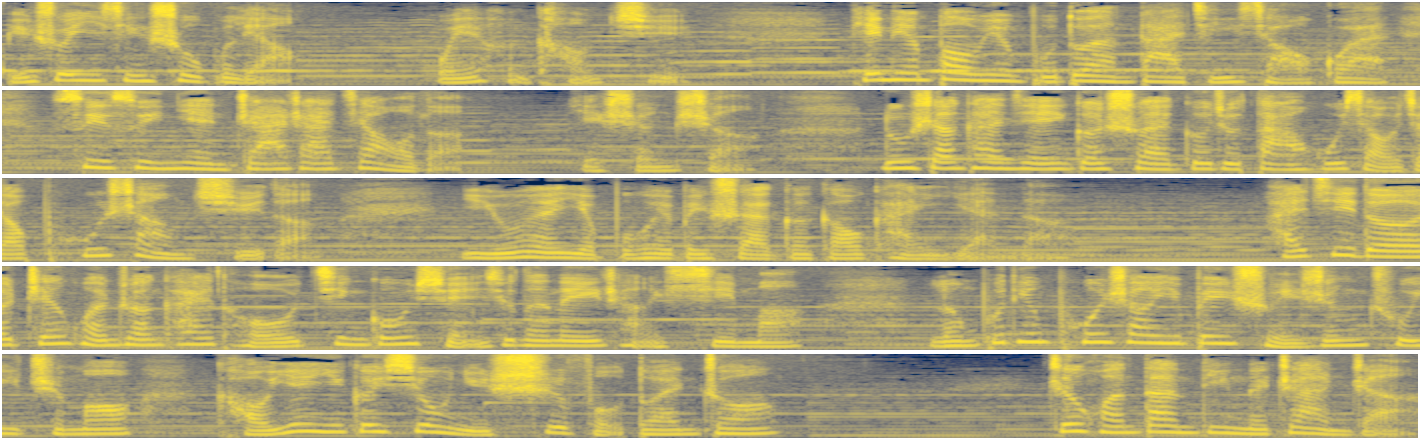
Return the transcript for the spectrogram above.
别说异性受不了，我也很抗拒。天天抱怨不断、大惊小怪、碎碎念、喳喳叫的也生生。路上看见一个帅哥就大呼小叫扑上去的，你永远也不会被帅哥高看一眼的。还记得《甄嬛传》开头进宫选秀的那一场戏吗？冷不丁泼上一杯水，扔出一只猫，考验一个秀女是否端庄。甄嬛淡定地站着，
